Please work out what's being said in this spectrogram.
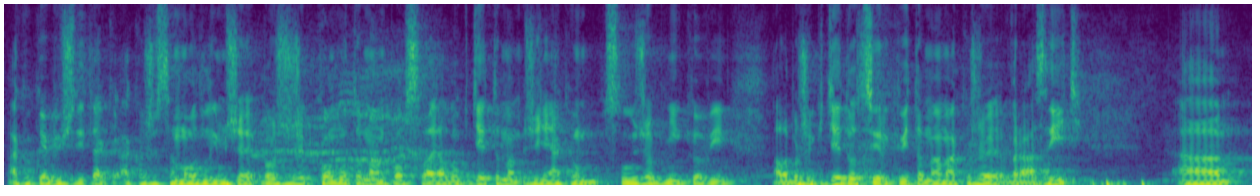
ako keby vždy tak akože sa modlím, že bože, že komu to mám poslať, alebo kde to mám, že nejakému služobníkovi, alebo že kde do cirkvi to mám akože vraziť. Uh,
